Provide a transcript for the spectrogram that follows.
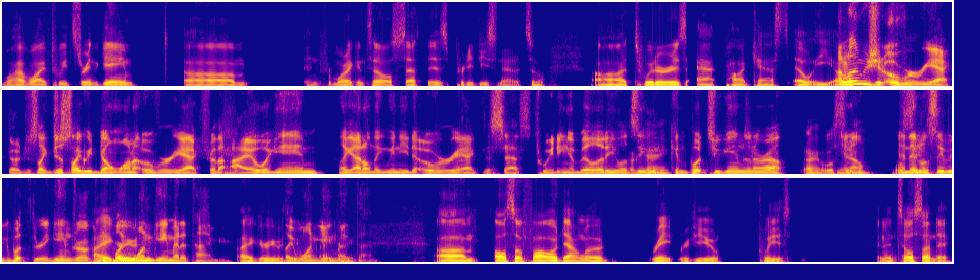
we'll have live tweets during the game. Um, and from what I can tell, Seth is pretty decent at it. So, uh, Twitter is at podcast E LEO. I don't think we should overreact though. Just like just like we don't want to overreact for the Iowa game. Like I don't think we need to overreact to Seth's tweeting ability. Let's see if we can put two games in a row. All right, we'll see. You know, We'll and then see. let's see if we can put three games in a row. 'cause I We play one you. game at a time here. I agree with Play you. one game at a time. Um, also follow, download, rate, review, please. And until Sunday,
